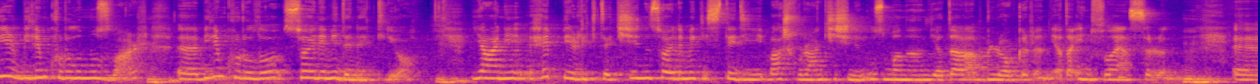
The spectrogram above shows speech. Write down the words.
Bir bilim kurulumuz var. Ee, bilim kurulu söylemi denetliyor. Yani hep birlikte kişinin söylemek istediği, başvuran kişinin, uzmanın ya da blogger'ın ya da influencer'ın e,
